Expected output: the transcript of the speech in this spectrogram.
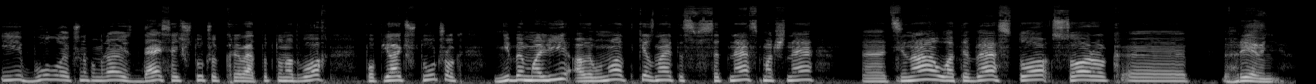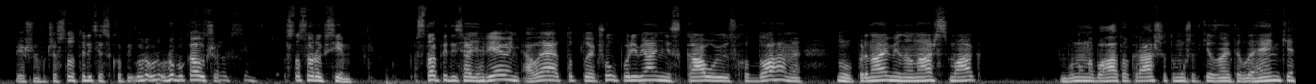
і було, якщо не помиляюсь, 10 штучок кревет. Тобто на двох по 5 штучок, ніби малі, але воно таке, знаєте, ситне, смачне. Е, ціна у АТБ 140 е, гривень. Чи 130 копійок. Гру- Грубо кажучи, 147. 150 гривень, але тобто, якщо в порівнянні з кавою, з хот-догами, ну, принаймні на наш смак, воно набагато краще, тому що таке, знаєте, легеньке,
